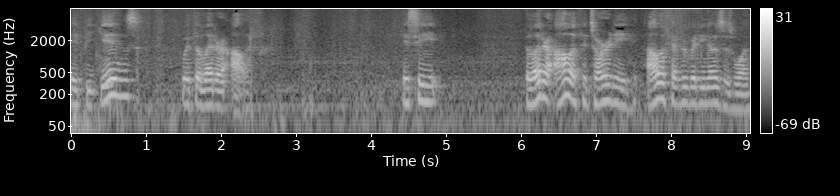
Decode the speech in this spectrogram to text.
it begins with the letter Aleph. You see, the letter Aleph, it's already, Aleph everybody knows is one.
